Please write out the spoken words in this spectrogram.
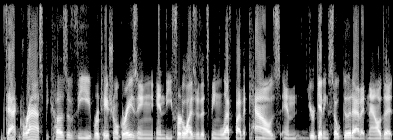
that grass, because of the rotational grazing and the fertilizer that's being left by the cows, and you're getting so good at it now that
